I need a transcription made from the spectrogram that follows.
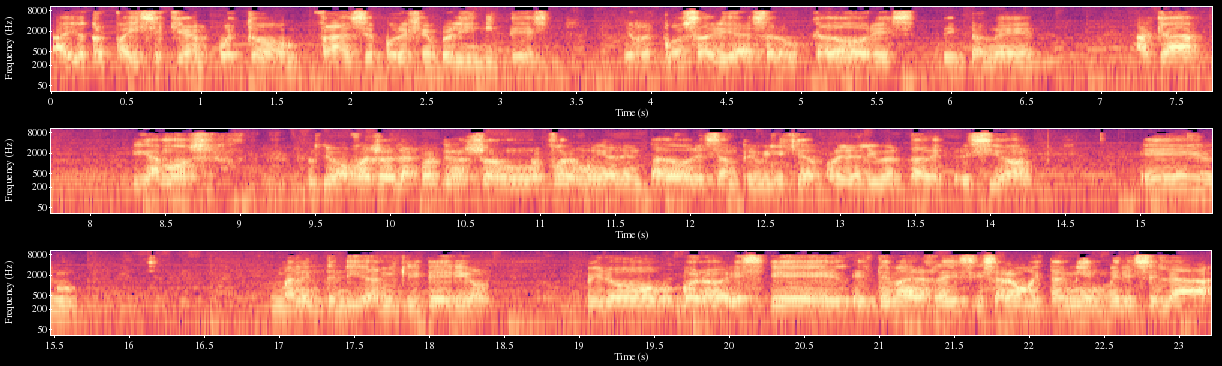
Hay otros países que han puesto, Francia por ejemplo, límites y responsabilidades a los buscadores de Internet. Acá digamos, los últimos fallos de la Corte no, son, no fueron muy alentadores, han privilegiado por ahí la libertad de expresión, eh, mal a mi criterio, pero bueno, es el, el tema de las redes es algo que también merece la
